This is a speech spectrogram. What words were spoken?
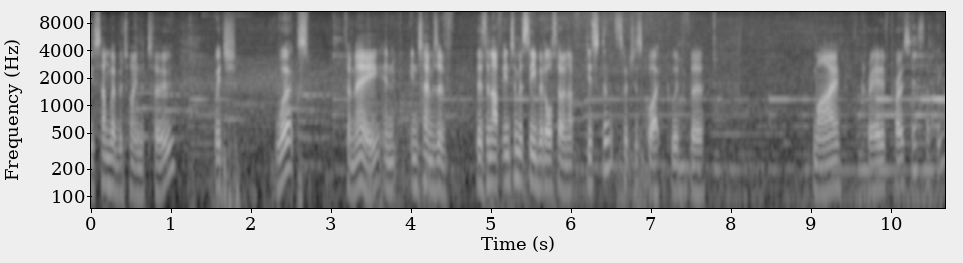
you're somewhere between the two, which works for me in, in terms of there's enough intimacy but also enough distance, which is quite good for my creative process, I think.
